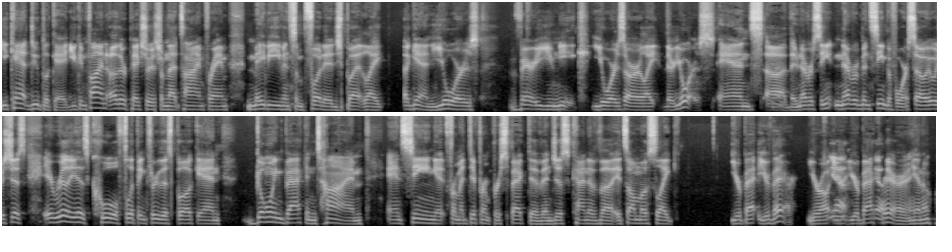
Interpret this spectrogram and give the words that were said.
you can't duplicate. You can find other pictures from that time frame, maybe even some footage, but like again, yours very unique. Yours are like they're yours, and uh, they've never seen, never been seen before. So it was just, it really is cool flipping through this book and going back in time and seeing it from a different perspective, and just kind of, uh, it's almost like you're back, you're there, you're yeah, you're, you're back yeah. there, you know.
